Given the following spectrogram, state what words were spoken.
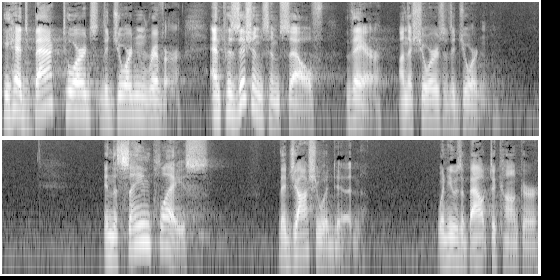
he heads back towards the Jordan River and positions himself there on the shores of the Jordan. In the same place that Joshua did when he was about to conquer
